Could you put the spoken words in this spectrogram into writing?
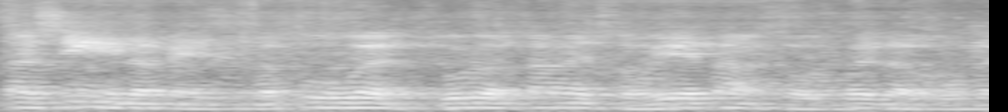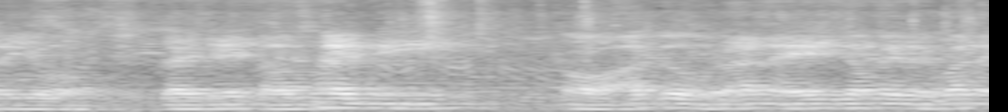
那新颖的美食的部分，除了站在首页上所推的，我们有来来找菜名。哦，啊，搁有咱的迄种迄个，阮的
